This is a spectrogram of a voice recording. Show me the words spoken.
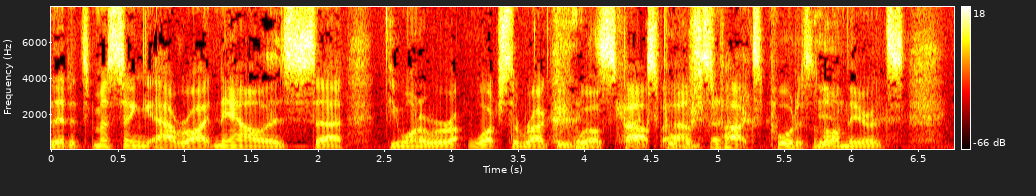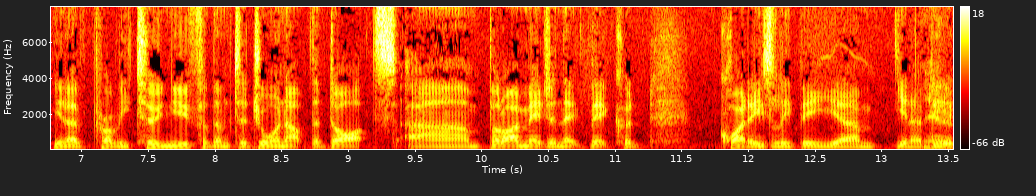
that it's missing uh, right now is uh, if you want to r- watch the Rugby World Spark Cup, um, Sport. Spark Sport isn't on there. It's you know probably too new for them to join up the dots. Um, but I imagine that that could quite easily be um, you know be,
